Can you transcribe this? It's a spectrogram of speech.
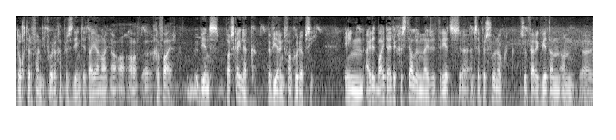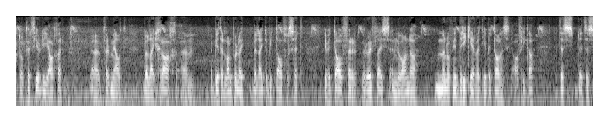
dogter van die vorige president het hy aan gefire weens waarskynlik bewering van korrupsie. En hy het dit baie duidelik gestel en hy het dit reeds uh, in sy persoon ook sover ek weet aan aan uh, Dr. Theo de Jager uh, vermeld wil hy graag 'n um, beter landbeleid beleid op die tafel sit Jy betaal vir rooi vleis in Luanda min of meer 3 keer wat jy betaal in Suid-Afrika. Dit is dit is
